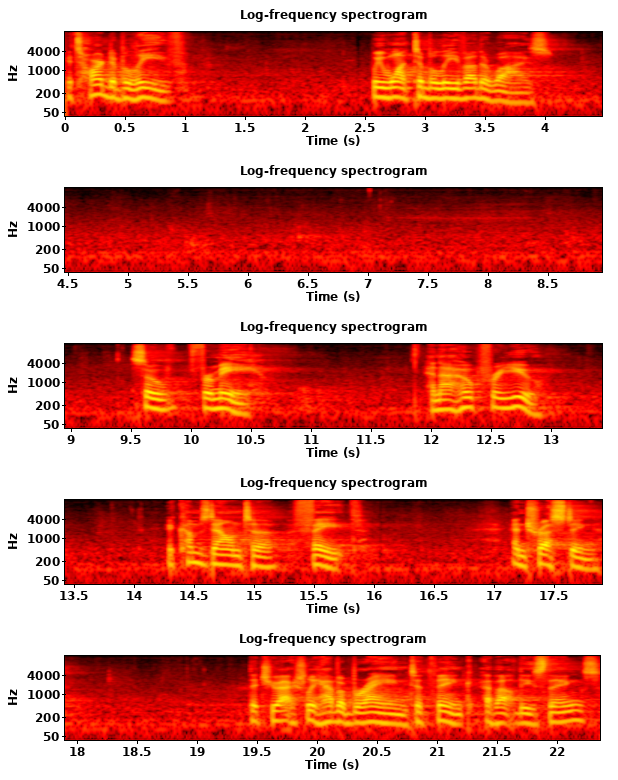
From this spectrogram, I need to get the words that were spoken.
it's hard to believe. We want to believe otherwise. So, for me, and I hope for you, it comes down to faith and trusting that you actually have a brain to think about these things.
